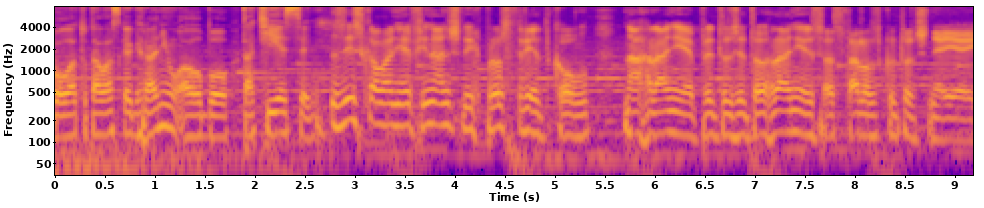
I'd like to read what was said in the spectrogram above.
Bola to tá láska k hraniu alebo tá tieseň? Získavanie finančných prostriedkov na hranie, pretože to hranie sa stalo skutočne jej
